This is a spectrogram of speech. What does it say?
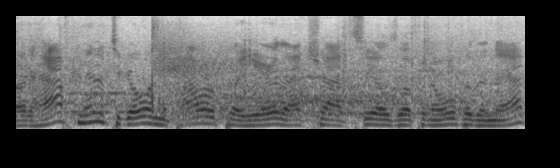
About a half minute to go in the power play here. That shot sails up and over the net.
